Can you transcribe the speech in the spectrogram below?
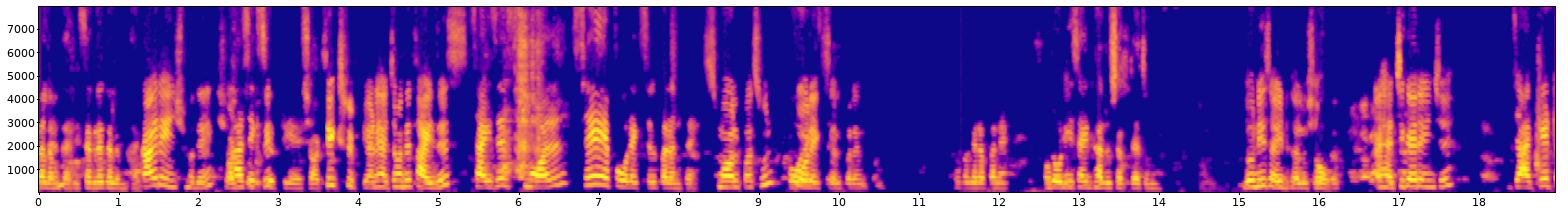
कलमकारी सगळं कलमकारी. काय रेंजमध्ये हा सिक्स फिफ्टी आहे शॉर्ट सिक्स फिफ्टी आणि ह्याच्यामध्ये सायझेस साइजेस स्मॉल से फोर एक्सेल पर्यंत आहे. स्मॉलपासून फोर. एक्सेल पर्यंत. वगैरे पण आहे. दोन्ही साईड घालू शकताय तुम्ही. दोन्ही साईड घालू हो. शकतात. आणि ह्याची काय रेंज आहे? Jacket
